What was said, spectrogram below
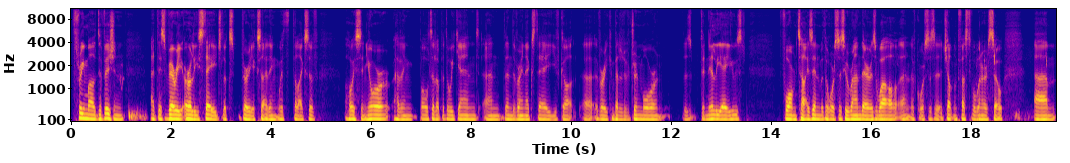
three mile division at this very early stage looks very exciting with the likes of Hoy Senor having bolted up at the weekend, and then the very next day you've got uh, a very competitive Drinmore, and there's Vanillier whose form ties in with the horses who ran there as well, and of course is a Cheltenham Festival winner. So, um,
